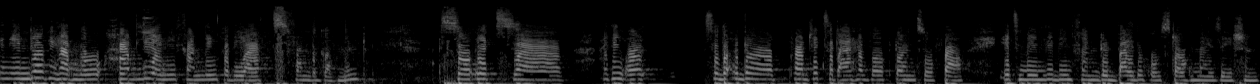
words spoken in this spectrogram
in India, we have no hardly any funding for the arts from the government. So it's, uh, I think, all, so the, the projects that I have worked on so far, it's mainly been funded by the host organization,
